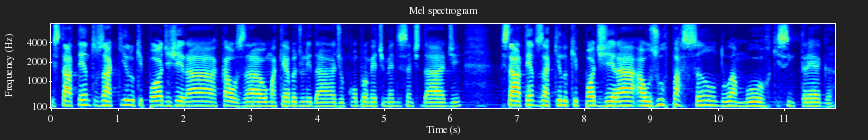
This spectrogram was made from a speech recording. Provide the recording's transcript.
Estar atentos àquilo que pode gerar, causar uma quebra de unidade, um comprometimento de santidade. Estar atentos àquilo que pode gerar a usurpação do amor que se entrega,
